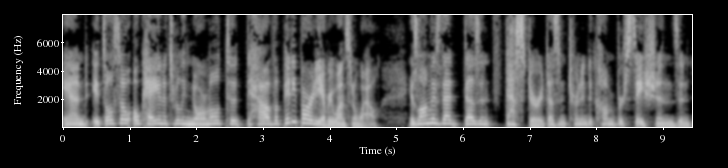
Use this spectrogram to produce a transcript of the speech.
And it's also okay and it's really normal to have a pity party every once in a while. As long as that doesn't fester, it doesn't turn into conversations and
